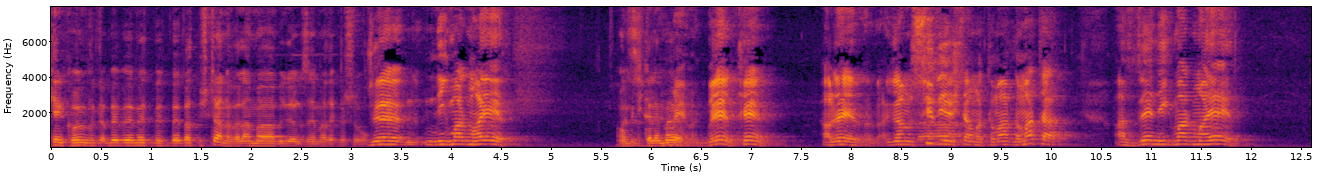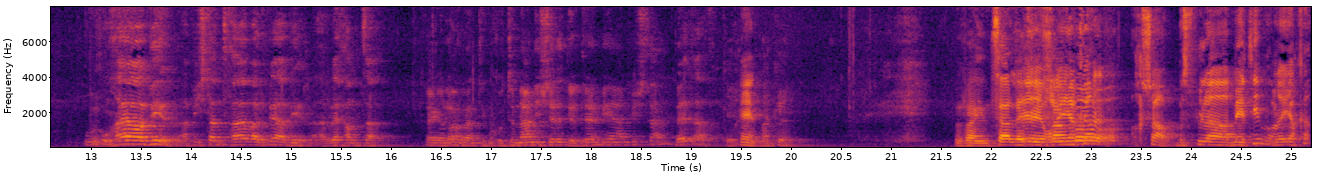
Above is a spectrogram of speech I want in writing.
כן, קוראים באמת בבת פשתן, אבל למה בגלל זה, מה זה קשור? זה נגמר מהר. הוא מתקלם מהר. כן, כן. הרי גם סידי יש שם, אתה למדת, אז זה נגמר מהר. הוא חייב אוויר. הפשתן חייב הרבה אוויר, הרבה חמצן. רגע, לא הבנתי, כותנה נשארת יותר מהפשתן? בטח. כן. וימצא זה לחי עולה יקר חמור. עכשיו, בשביל המתים עולה יקר.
